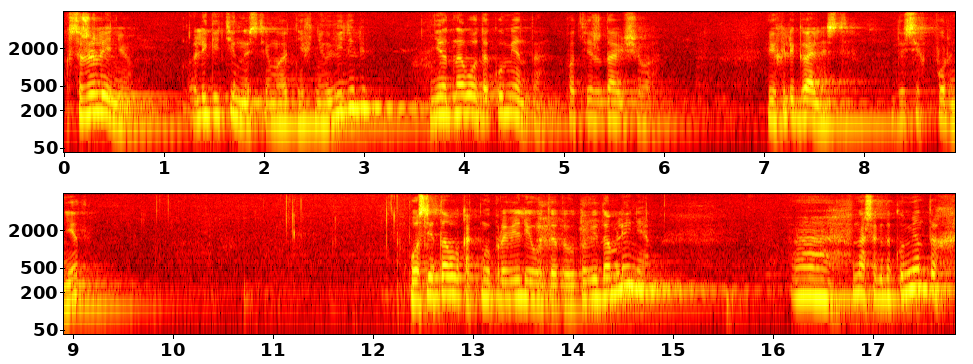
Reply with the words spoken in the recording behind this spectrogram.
К сожалению, легитимности мы от них не увидели, ни одного документа, подтверждающего их легальность до сих пор нет. После того, как мы провели вот это вот уведомление, э, в наших документах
